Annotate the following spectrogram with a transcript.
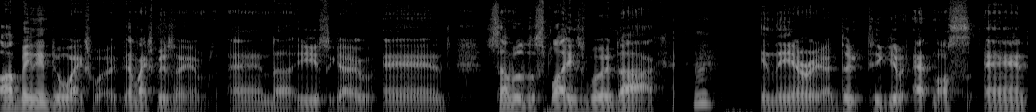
I've been into a waxwork, a wax museum, and uh, years ago, and some of the displays were dark Hmm. in the area to, to give it atmos, and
